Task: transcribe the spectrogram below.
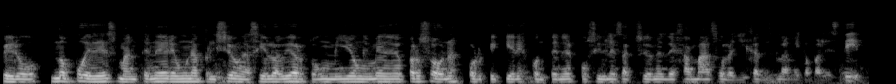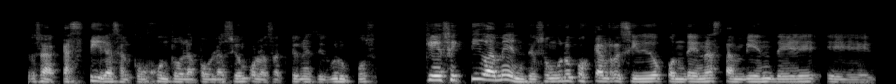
pero no puedes mantener en una prisión a cielo abierto a un millón y medio de personas porque quieres contener posibles acciones de Hamas o la yihad islámica palestina. O sea, castigas al conjunto de la población por las acciones de grupos que efectivamente son grupos que han recibido condenas también de eh,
